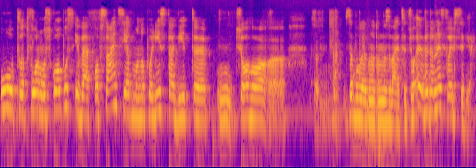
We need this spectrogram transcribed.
у платформу Scopus і Web of Science як монополіста від е, цього. Забула, як воно там називається цього е, видавництва Ельсевір.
